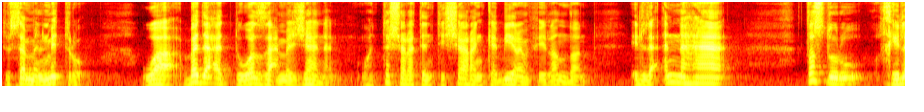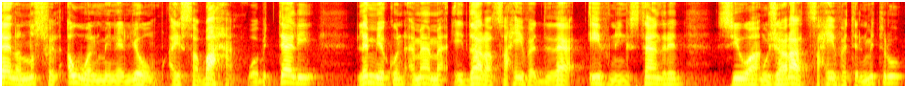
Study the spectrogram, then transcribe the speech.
تسمى المترو وبدأت توزع مجانا وانتشرت انتشارا كبيرا في لندن إلا أنها تصدر خلال النصف الأول من اليوم أي صباحا وبالتالي لم يكن أمام إدارة صحيفة The Evening Standard سوى مجاراة صحيفة المترو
